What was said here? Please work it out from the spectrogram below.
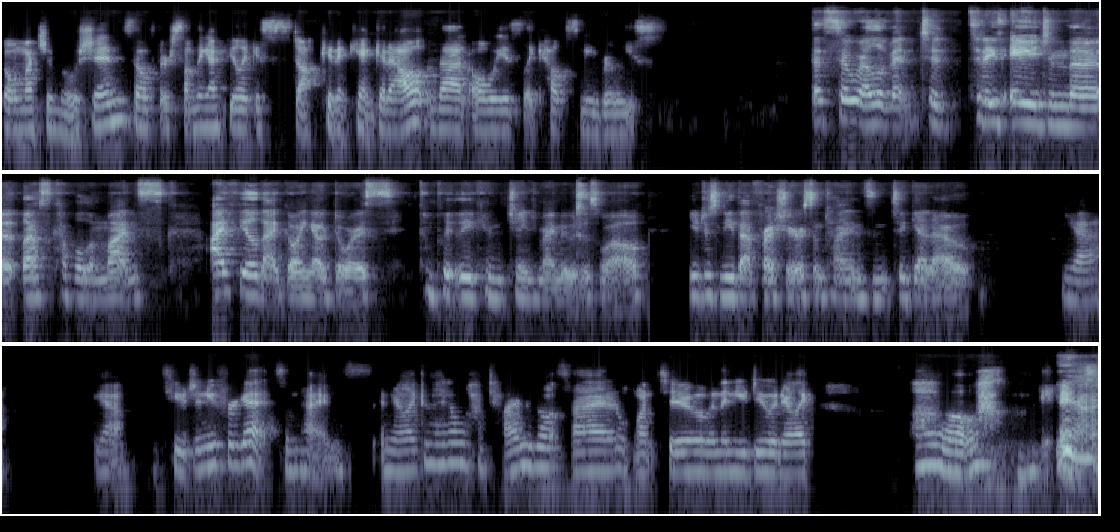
yeah. so much emotion. So if there's something I feel like is stuck and it can't get out, that always like helps me release. That's so relevant to today's age in the last couple of months I feel that going outdoors completely can change my mood as well. You just need that fresh air sometimes and to get out. Yeah. Yeah. It's huge. And you forget sometimes. And you're like, I don't have time to go outside. I don't want to. And then you do, and you're like, oh, okay. yeah.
